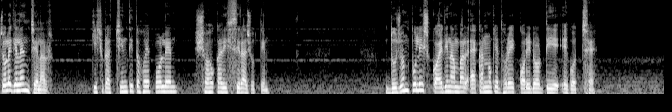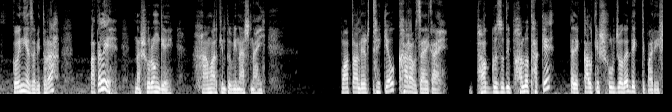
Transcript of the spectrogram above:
চলে গেলেন জেলার। কিছুটা চিন্তিত হয়ে পড়লেন সহকারী সিরাজ উদ্দিন দুজন পুলিশ কয়েদি নাম্বার একান্নকে ধরে করিডোর দিয়ে এগোচ্ছে। কই নিয়ে যাবি তোরা? পাতালে? না সুরঙ্গে? আমার কিন্তু বিনাশ নাই। পাতালের থেকেও খারাপ জায়গায়। ভাগ্য যদি ভালো থাকে, তাহলে কালকে সূর্যোদয় দেখতে পারিস।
